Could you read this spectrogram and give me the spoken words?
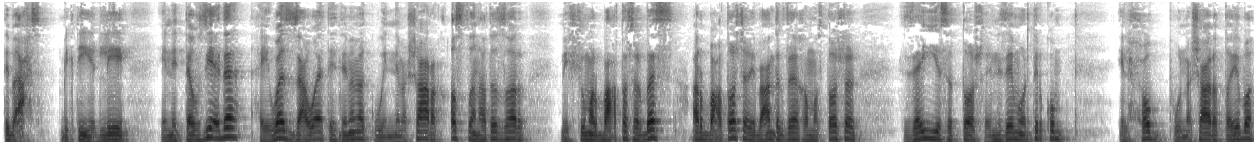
تبقى أحسن بكتير. ليه؟ إن التوزيع ده هيوزع وقت اهتمامك وإن مشاعرك أصلا هتظهر مش يوم 14 بس 14 يبقى عندك زي 15 زي 16 ان زي ما قلت لكم الحب والمشاعر الطيبة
